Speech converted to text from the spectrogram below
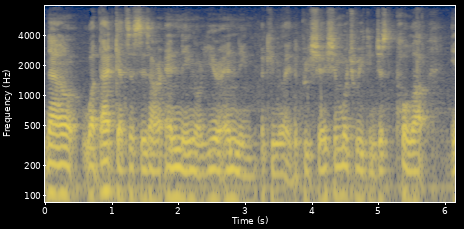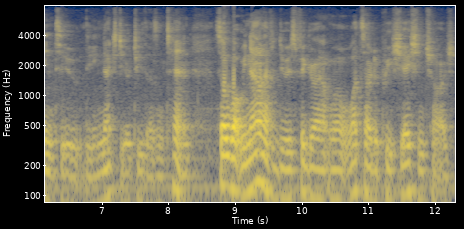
Now, what that gets us is our ending or year ending accumulated depreciation, which we can just pull up into the next year, 2010. So what we now have to do is figure out, well, what's our depreciation charge?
